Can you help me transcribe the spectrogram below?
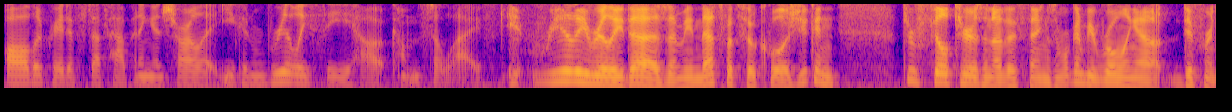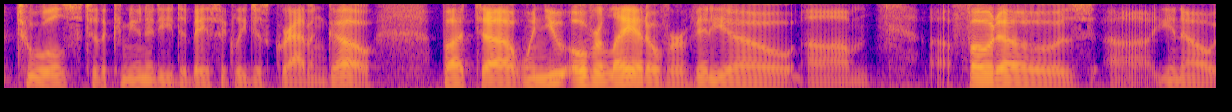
all the creative stuff happening in Charlotte, you can really see how it comes to life. It really, really does. I mean, that's what's so cool is you can through filters and other things, and we're going to be rolling out different tools to the community to basically just grab and go. But uh, when you overlay it over video, um, uh, photos, uh, you know,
